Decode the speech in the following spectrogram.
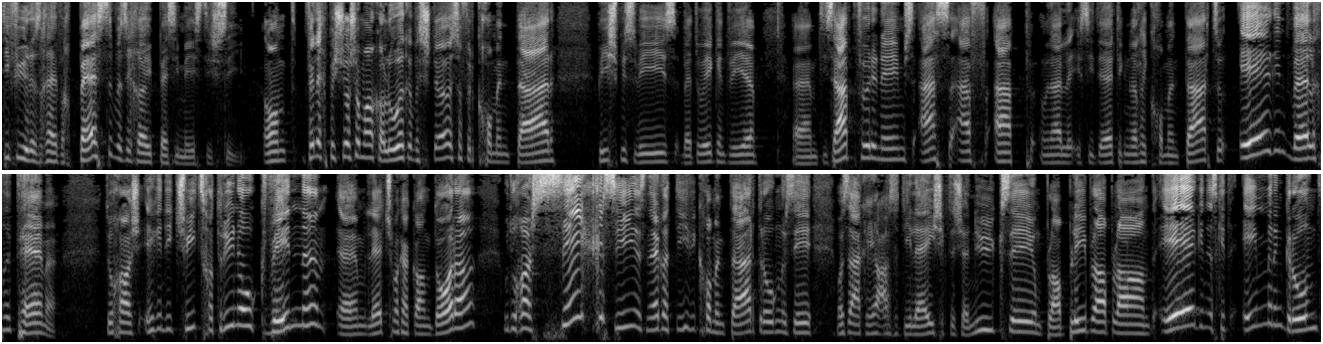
die fühlen sich einfach besser, weil sie können pessimistisch sein Und vielleicht bist du schon mal schauen, was stehen so für Kommentare, beispielsweise, wenn du irgendwie ähm, die App für nimmst, SF-App, und dann sind dort irgendwelche Kommentare zu irgendwelchen Themen. Du kannst irgendwie die Schweiz 3-0 gewinnen, ähm, letztes Mal gegen Andorra. Und du kannst sicher sein, dass negative Kommentare drunter sind, die sagen, ja, also die Leistung, das war ja nichts und bla, bla, bla, bla. Und irgend, es gibt immer einen Grund,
